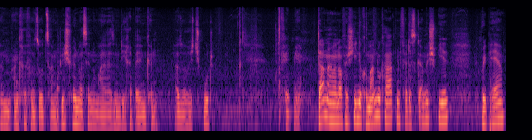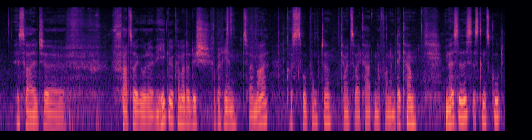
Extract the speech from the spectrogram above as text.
ähm, Angriffe sozusagen durchführen, was ja normalerweise nur die Rebellen können. Also richtig gut. Gefällt mir. Dann haben wir noch verschiedene Kommandokarten für das Skirmish-Spiel. Repair ist halt äh, Fahrzeuge oder Vehikel kann man dadurch reparieren, zweimal. Kostet zwei Punkte, kann man zwei Karten vorne im Deck haben. Merciless ist ganz gut.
